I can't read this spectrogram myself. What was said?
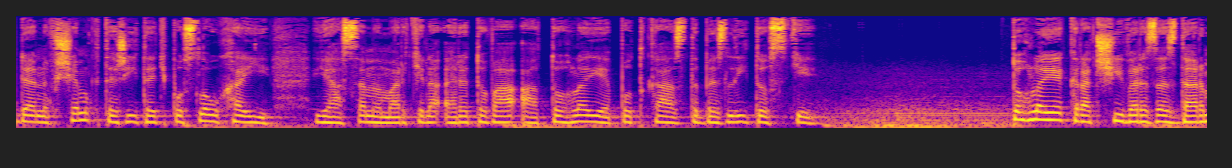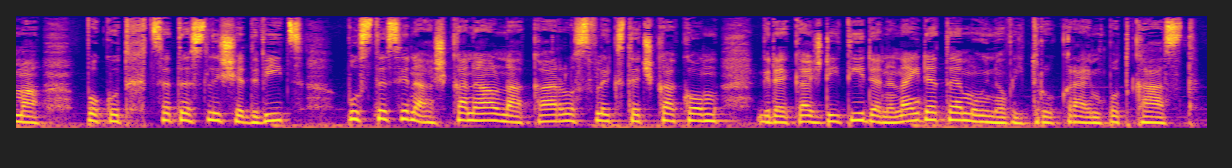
den všem, kteří teď poslouchají. Já jsem Martina Eretová a tohle je podcast Bez lítosti. Tohle je kratší verze zdarma. Pokud chcete slyšet víc, puste si náš kanál na carlsflix.com, kde každý týden najdete můj nový True Crime podcast.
